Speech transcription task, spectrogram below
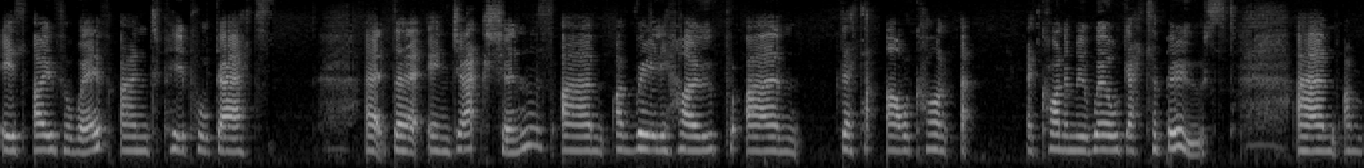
is over with and people get uh, the injections um, I really hope um, that our uh, economy will get a boost and I'm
